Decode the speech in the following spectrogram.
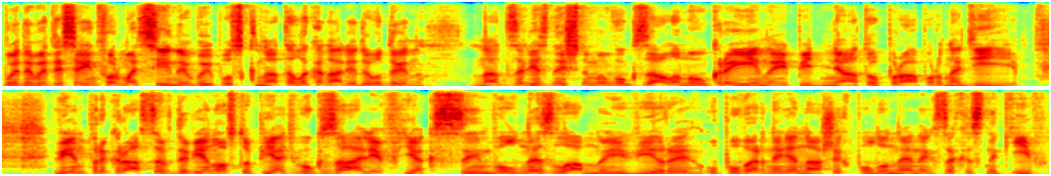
Ви дивитеся інформаційний випуск на телеканалі Д1. Над залізничними вокзалами України піднято прапор надії. Він прикрасив 95 вокзалів як символ незламної віри у повернення наших полонених захисників,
